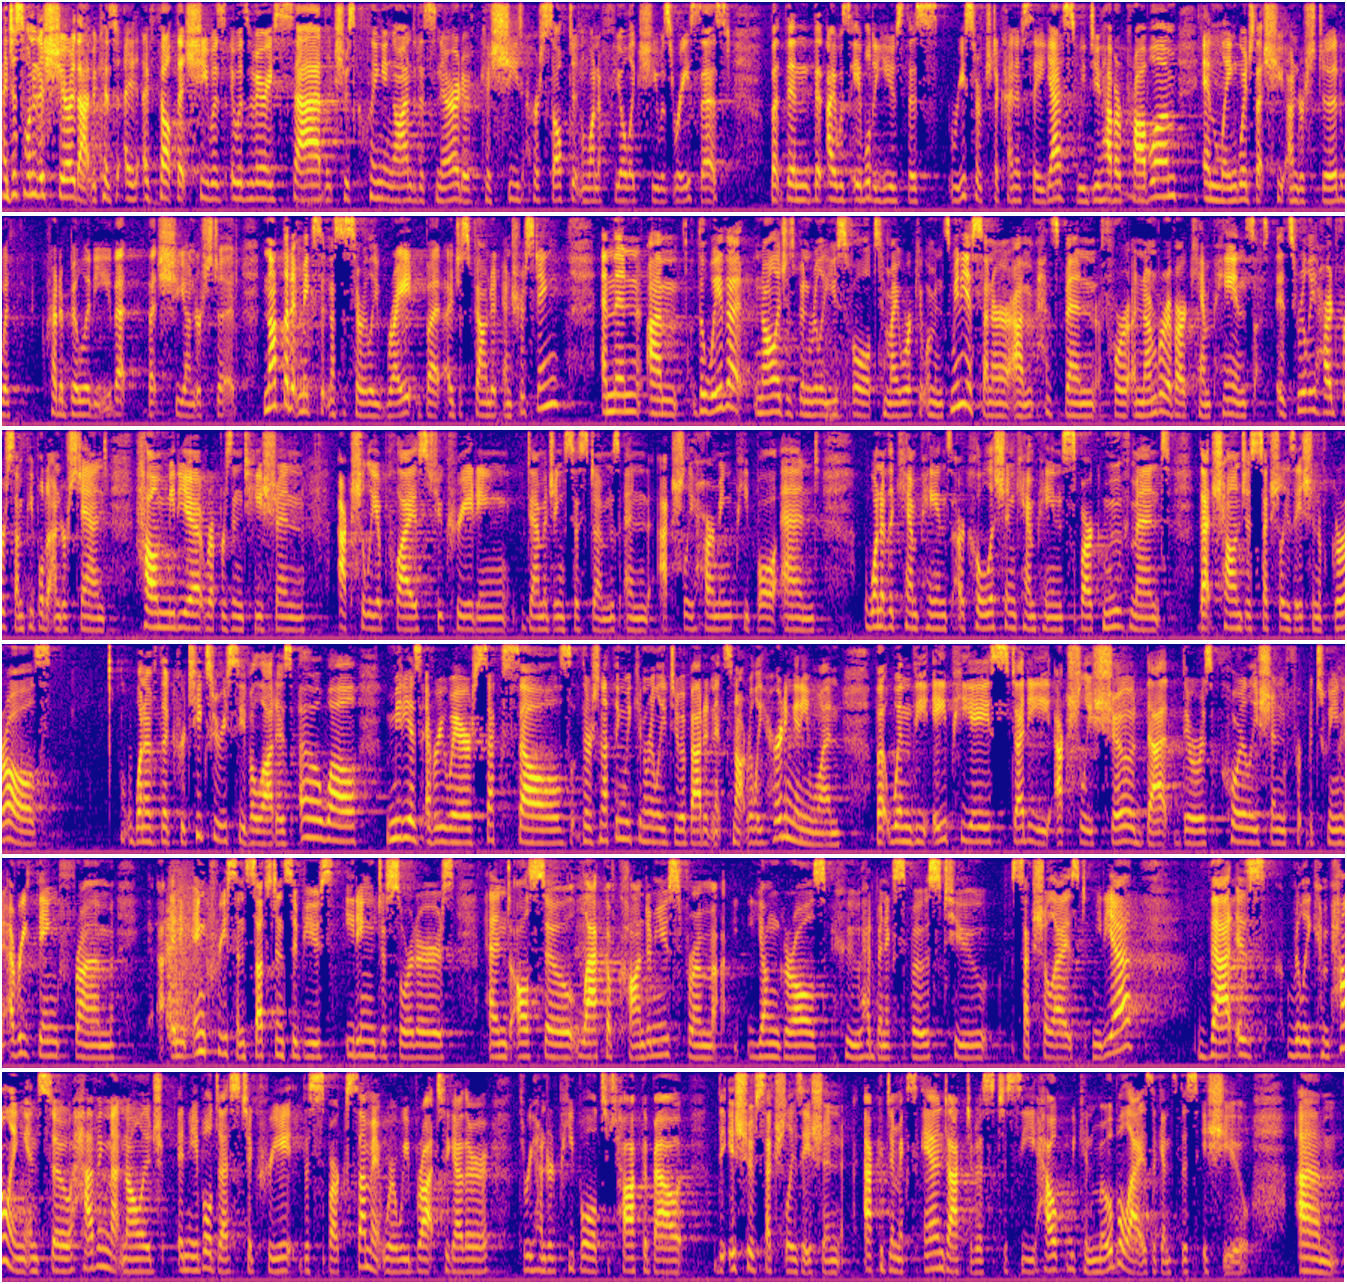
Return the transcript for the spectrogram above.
I just wanted to share that because I, I, felt that she was, it was very sad that she was clinging on to this narrative because she herself didn't want to feel like she was racist. But then I was able to use this research to kind of say, yes, we do have a problem in language that she understood with credibility that, that she understood. Not that it makes it necessarily right, but I just found it interesting. And then um, the way that knowledge has been really useful to my work at Women's Media Center um, has been for a number of our campaigns. It's really hard for some people to understand how media representation actually applies to creating damaging systems and actually harming people. And one of the campaigns, our coalition campaign, Spark Movement, that challenges sexualization of girls, one of the critiques we receive a lot is, oh, well, media's everywhere, sex sells, there's nothing we can really do about it, and it's not really hurting anyone. But when the APA study actually showed that there was a correlation for, between everything from an increase in substance abuse, eating disorders, and also lack of condom use from young girls who had been exposed to sexualized media, that is really compelling. And so, having that knowledge enabled us to create the Spark Summit, where we brought together 300 people to talk about the issue of sexualization, academics and activists, to see how we can mobilize against this issue. Um,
